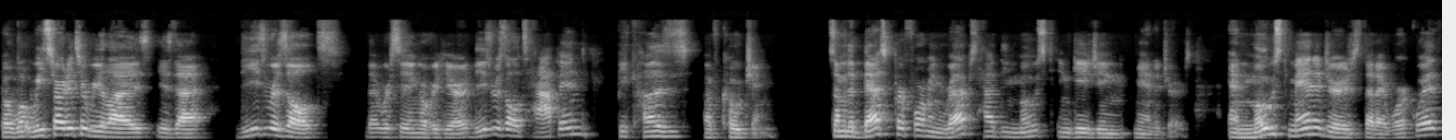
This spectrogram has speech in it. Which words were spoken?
But what we started to realize is that these results that we're seeing over here, these results happened because of coaching. Some of the best performing reps had the most engaging managers. And most managers that I work with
